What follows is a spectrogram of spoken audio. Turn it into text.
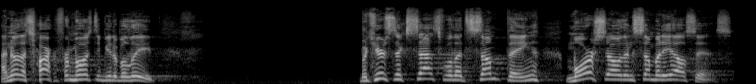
I know that's hard for most of you to believe. But you're successful at something more so than somebody else is.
